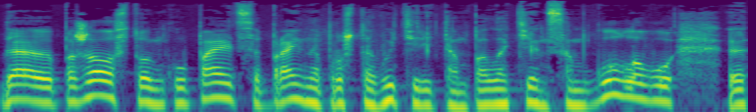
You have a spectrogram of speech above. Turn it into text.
да, пожалуйста, он купается, правильно, просто вытереть там полотенцем голову, э,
